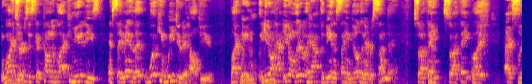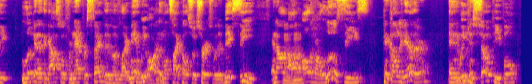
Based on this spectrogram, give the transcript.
White churches can come to black communities and say, "Man, let, what can we do to help you?" Like we, you don't have, you don't literally have to be in the same building every Sunday. So I think, so I think, like actually looking at the gospel from that perspective of like, man, we are the mm-hmm. multicultural church with a big C, and all, all, mm-hmm. all of our little C's can come together, and we can mm-hmm. show people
